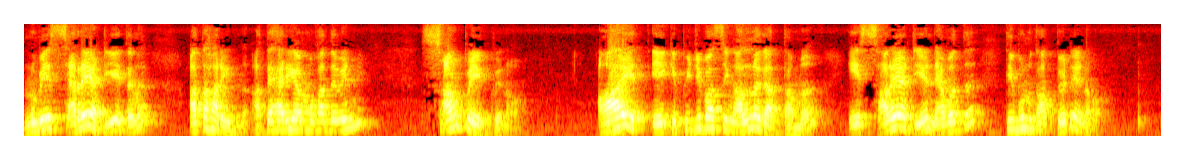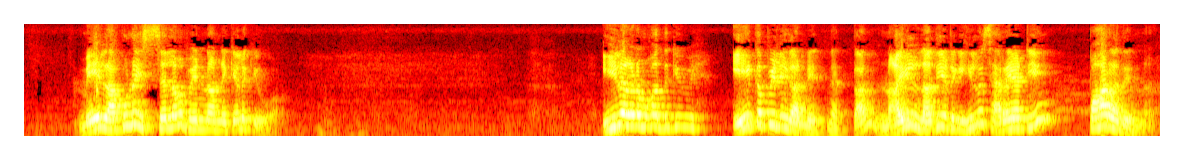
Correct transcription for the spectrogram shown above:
නුඹේ සැරයටි එතන අතහරින්න. අතහැරියම් මොකද වෙන්නේ? සර්පෙක් වෙනවා. ආයෙත් ඒකේ පිටිපස්සෙන් අල්ලගත්තම ඒ සරයටිය නැවත තිබුණු තත්වයට එනවා. මේ ලකුණ ඉස්සෙල්ලම පෙන්වන්න කියලා කිව්වා. ඊළඟට මොකද්ද කිව්වේ? ඒක පිළිගන්නෙත් නැත්නම් නයිල් නදියට ගිහිල්ලා සැරයටියෙන් පහර දෙන්න.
